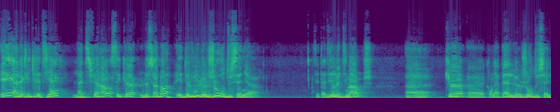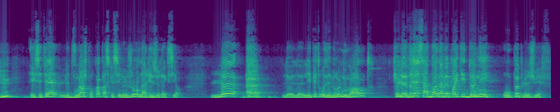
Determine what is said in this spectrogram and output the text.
Et avec les chrétiens, la différence, c'est que le sabbat est devenu le jour du Seigneur, c'est-à-dire le dimanche, euh, euh, qu'on appelle le jour du salut. Et c'était le dimanche, pourquoi? Parce que c'est le jour de la résurrection. L'Épître aux Hébreux nous montre que le vrai sabbat n'avait pas été donné au peuple juif,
